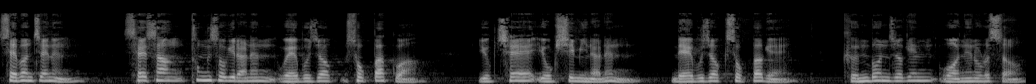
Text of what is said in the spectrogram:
세 번째는 세상 풍속이라는 외부적 속박과 육체 욕심이라는 내부적 속박의 근본적인 원인으로서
